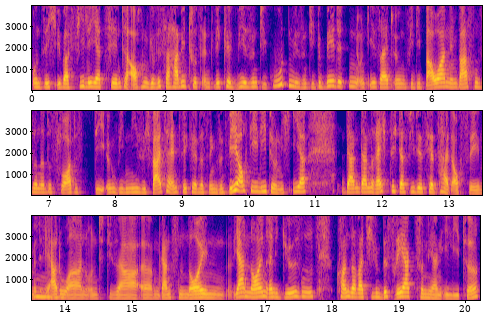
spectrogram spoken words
und sich über viele Jahrzehnte auch ein gewisser Habitus entwickelt. Wir sind die Guten, wir sind die Gebildeten und ihr seid irgendwie die Bauern im wahrsten Sinne des Wortes, die irgendwie nie sich weiterentwickeln. Deswegen sind wir auch die Elite und nicht ihr. Dann, dann rächt sich das, wie wir es jetzt halt auch sehen mit mhm. Erdogan und dieser ähm, ganzen neuen, ja, neuen religiösen, konservativen bis reaktionären Elite.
